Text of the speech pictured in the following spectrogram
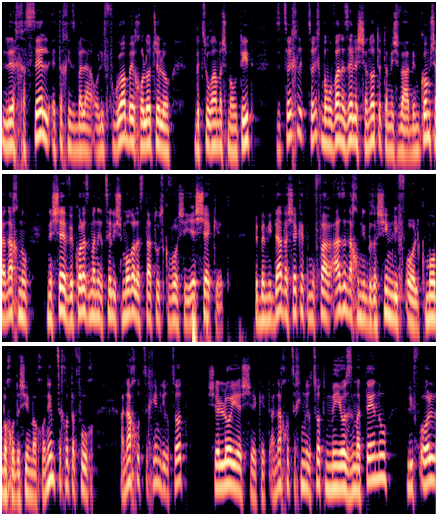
לחסל את החיזבאללה או לפגוע ביכולות שלו בצורה משמעותית, זה צריך, צריך במובן הזה לשנות את המשוואה, במקום שאנחנו נשב וכל הזמן נרצה לשמור על הסטטוס קוו שיהיה שקט, ובמידה והשקט מופר אז אנחנו נדרשים לפעול כמו בחודשים האחרונים, צריך להיות הפוך, אנחנו צריכים לרצות שלא יהיה שקט, אנחנו צריכים לרצות מיוזמתנו לפעול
